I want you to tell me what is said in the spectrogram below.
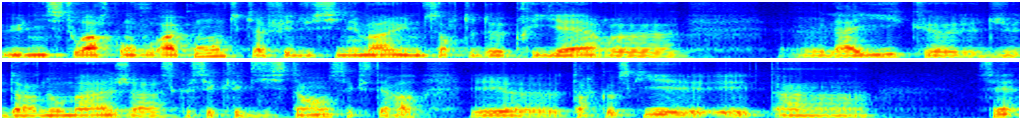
une histoire qu'on vous raconte, qui a fait du cinéma une sorte de prière laïque, euh, du- d'un hommage à ce que c'est que l'existence, etc. Et euh, Tarkovsky est, est un, c'est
